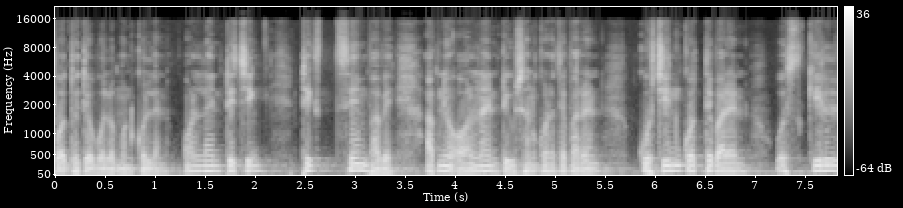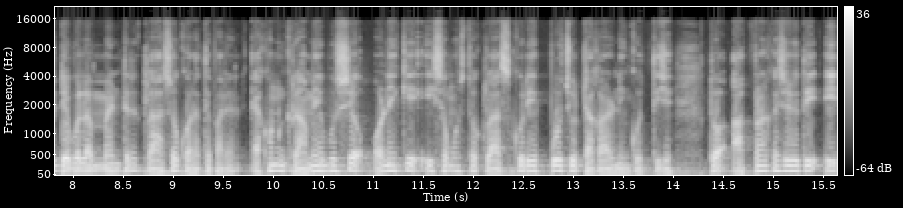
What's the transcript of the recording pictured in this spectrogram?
পদ্ধতি অবলম্বন করলেন? অনলাইন টিচিং ঠিক সেমভাবে আপনি অনলাইন টিউশন করাতে পারেন কোচিং করতে পারেন ও স্কিল ডেভেলপমেন্টের ক্লাসও করাতে পারেন। এখন গ্রামে বসে অনেকে এই সমস্ত ক্লাস করিয়ে প্রচুর টাকা আর্নিং করতেছে। তো আপনার কাছে যদি এই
